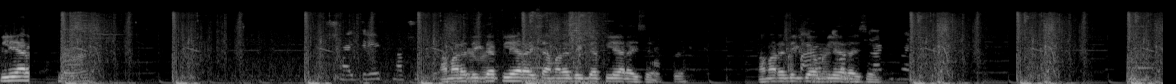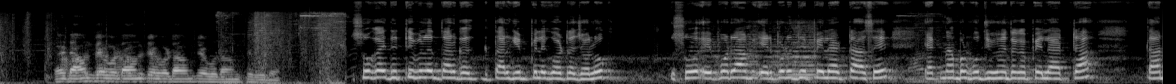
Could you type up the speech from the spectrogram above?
প্লেয়ার আমার দিক দিয়ে প্লেয়ার আইছে আমার দিক দিয়ে প্লেয়ার আইছে। আমার দিক দিয়ে প্লেয়ার আইছে। ডাউন খেবো ডাউন খেবো ডাউন খেবো ডাউন খেবো সো গাই দেখতে পেলেন তার তার গেম প্লে কয়েকটা ঝলক। সো এরপরে আমি এরপরে যে প্লেয়ারটা আছে এক নম্বর পজিশনে থাকা প্লেয়ারটা তার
